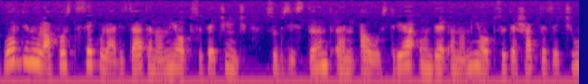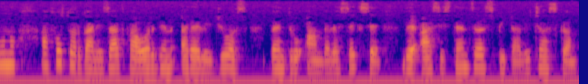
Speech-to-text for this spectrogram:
Ordinul a fost secularizat în 1805, subzistând în Austria, unde în 1871 a fost organizat ca ordin religios pentru ambele sexe, de asistență spitalicească.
